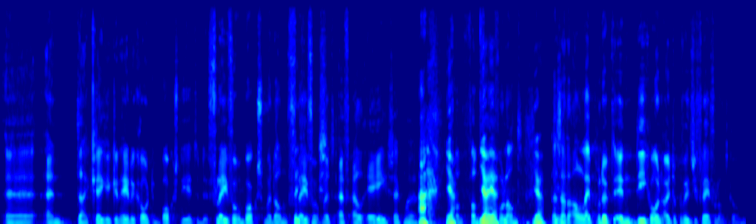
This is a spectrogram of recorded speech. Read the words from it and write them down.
Eh, en daar kreeg ik een hele grote box, die heette de Flavor Box, maar dan flavor met FLE, zeg maar. Ah, ja. Van, van Ja, ja. Flevoland. Ja. Daar zaten allerlei producten in die gewoon uit de provincie Flevoland komen.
